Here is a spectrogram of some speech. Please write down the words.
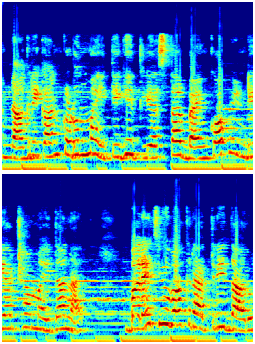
नागरिकांकडून माहिती घेतली असता बँक ऑफ इंडियाच्या मैदानात बरेच युवक रात्री दारू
